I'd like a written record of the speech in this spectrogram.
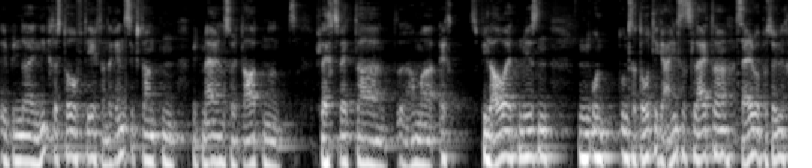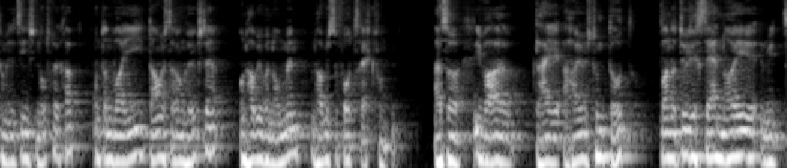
Ich bin da in Nickelsdorf direkt an der Grenze gestanden mit mehreren Soldaten und schlechtes Wetter. Da haben wir echt viel arbeiten müssen. Und unser dortiger Einsatzleiter selber persönlich einen medizinischen Notfall gehabt. Und dann war ich damals der Ranghöchste und habe übernommen und habe mich sofort zurechtgefunden. Also ich war gleich eine halbe Stunde dort. War natürlich sehr neu mit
